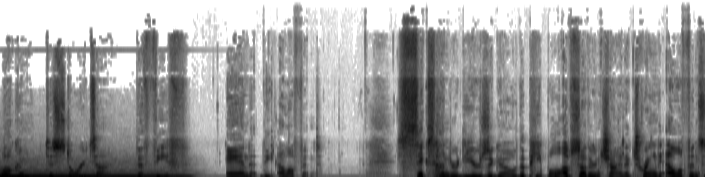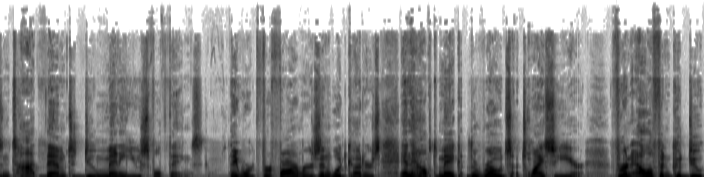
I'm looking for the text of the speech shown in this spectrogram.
Welcome to Storytime The Thief and the Elephant. 600 years ago, the people of southern China trained elephants and taught them to do many useful things. They worked for farmers and woodcutters and helped make the roads twice a year. For an elephant could do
